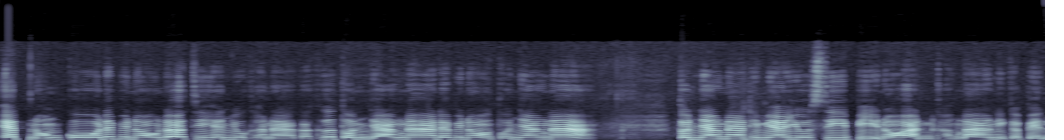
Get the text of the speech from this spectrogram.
แอดหนองโกได้พี่น้องเด้อที่เห็นอยู่ข้างหน้าก็คือต้นยางหน้าได้พี่น้องต้นยางหน้าต้นยางหน้าที่มีอายุ4ปีเนาะอันข้างล่างนี่ก็เป็น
